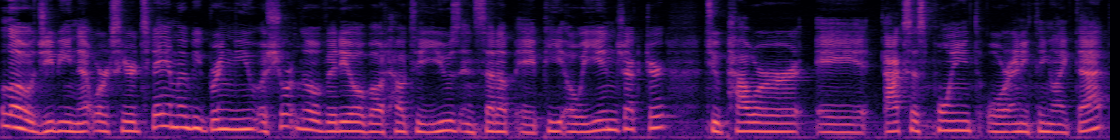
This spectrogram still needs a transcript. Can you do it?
Hello, GB Networks here. Today I'm going to be bringing you a short little video about how to use and set up a PoE injector to power a access point or anything like that.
